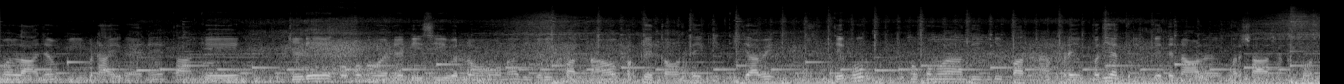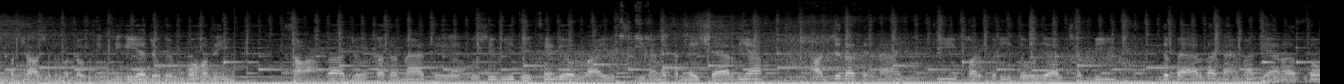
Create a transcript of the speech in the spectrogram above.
ਮੁਲਾਜ਼ਮ ਵੀ ਬਿਠਾਏ ਗਏ ਨੇ ਤਾਂ ਕਿ ਜਿਹੜੇ ਹੁਕਮ ਹੋਏ ਨੇ ਡੀਸੀ ਵੱਲੋਂ ਉਹਨਾਂ ਦੀ ਜਿਹੜੀ ਪਾਲਣਾ ਉਹ ਪੱਕੇ ਤੌਰ ਤੇ ਕੀਤੀ ਜਾਵੇ ਤੇ ਉਹ ਹੁਕਮਾਂ ਦੀ ਜਿਹੜੀ ਪਾਲਣਾ ਬੜੇ ਵਧੀਆ ਤਰੀਕੇ ਦੇ ਨਾਲ ਪ੍ਰਸ਼ਾਸਨ, ਪੁਲਿਸ ਪ੍ਰਸ਼ਾਸਨ ਵੱਲੋਂ ਕੀਤੀ ਗਈ ਹੈ, ਜੋ ਕਿ ਬਹੁਤ ਹੀ ਸਲਾਘਾ ਜੋ ਕਦਮ ਹੈ ਤੇ ਤੁਸੀਂ ਵੀ ਦੇਖੋਗੇ ਉਹ ਲਾਈਵ ਤਸਵੀਰਾਂ ਨੇ ਖੰਨੇ ਸ਼ਹਿਰ ਦੀਆਂ। ਅੱਜ ਦਾ ਦਿਨ ਹੈ 21 ਫਰਵਰੀ 2026 ਦੁਪਹਿਰ ਦਾ ਟਾਈਮ ਹੈ 11 ਤੋਂ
